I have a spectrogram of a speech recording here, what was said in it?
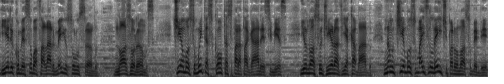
e ele começou a falar meio soluçando. Nós oramos. Tínhamos muitas contas para pagar esse mês e o nosso dinheiro havia acabado. Não tínhamos mais leite para o nosso bebê.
